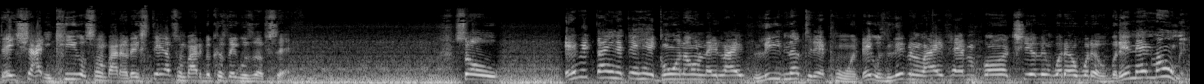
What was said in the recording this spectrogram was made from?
they shot and killed somebody or they stabbed somebody because they was upset. So everything that they had going on in their life leading up to that point, they was living life, having fun, chilling, whatever, whatever. But in that moment,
